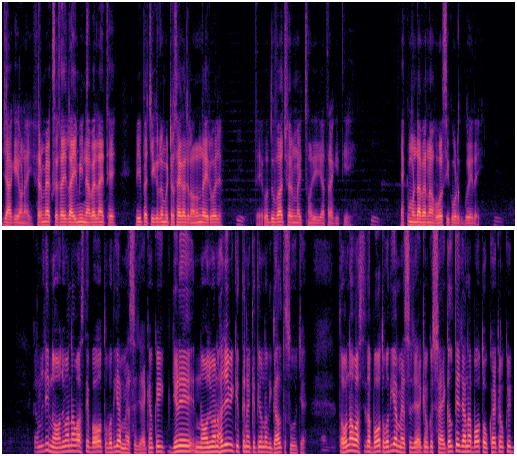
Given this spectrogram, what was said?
ਜਾ ਕੇ ਆਉਣਾ ਜੀ। ਫਿਰ ਮੈਂ ਐਕਸਰਸਾਈਜ਼ ਲਾਈ ਮਹੀਨਾ ਪਹਿਲਾਂ ਇੱਥੇ 20 25 ਕਿਲੋਮੀਟਰ ਸਾਈਕਲ ਚਲਾਉਂਦਾ ਹੁੰਦਾ ਸੀ ਰੋਜ਼। ਤੇ ਉਸ ਤੋਂ ਬਾਅਦ ਫਿਰ ਮੈਂ ਇੱਥੋਂ ਦੀ ਯਾਤਰਾ ਕੀਤੀ ਹੈ। ਇੱਕ ਮੁੰਡਾ ਮੇਰੇ ਨਾਲ ਹੋਰ ਸੀ ਕੋਟਕਪੂਰੇ ਦਾ ਕਮਲ ਜੀ ਨੌਜਵਾਨਾਂ ਵਾਸਤੇ ਬਹੁਤ ਵਧੀਆ ਮੈਸੇਜ ਹੈ ਕਿਉਂਕਿ ਜਿਹੜੇ ਨੌਜਵਾਨ ਹਜੇ ਵੀ ਕਿਤੇ ਨਾ ਕਿਤੇ ਉਹਨਾਂ ਦੀ ਗਲਤ ਸੋਚ ਹੈ। ਤਾਂ ਉਹਨਾਂ ਵਾਸਤੇ ਤਾਂ ਬਹੁਤ ਵਧੀਆ ਮੈਸੇਜ ਹੈ ਕਿਉਂਕਿ ਸਾਈਕਲ ਤੇ ਜਾਣਾ ਬਹੁਤ ਔਖਾ ਹੈ ਕਿਉਂਕਿ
